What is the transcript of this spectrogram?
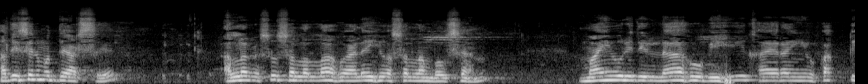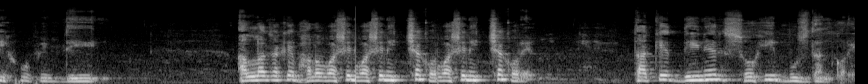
হাদিসের মধ্যে আসছে, আল্লাহ রসুল সাল্লাহ আলহি আসাল্লাম বলছেন মাইউরিদিল্লাহু বিহি খায়রাই ফাক্তিহু ফিদ্দিন আল্লাহ যাকে ভালোবাসেন বাসেন ইচ্ছা কর বাসেন ইচ্ছা করেন তাকে দিনের সহি বুঝদান করে।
